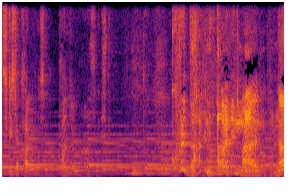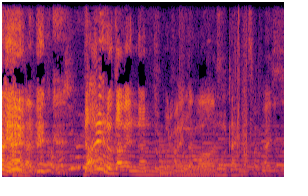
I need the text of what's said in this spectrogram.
指揮者カルロスの誕生の話でしたこれ誰のためになるの、これ。誰のためになんのこれ。もう帰りますわ。大丈夫です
